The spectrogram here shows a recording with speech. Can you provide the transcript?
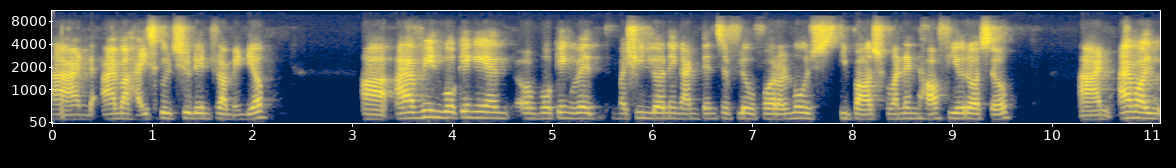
and I'm a high school student from India. Uh, I have been working in uh, working with machine learning and TensorFlow for almost the past one and a half year or so and I've all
